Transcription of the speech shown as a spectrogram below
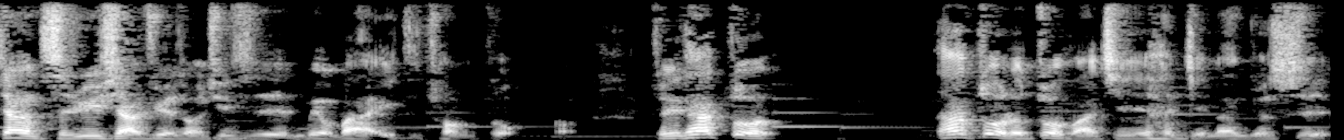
这样持续下去的时候，其实没有办法一直创作哦，所以他做。他做的做法其实很简单，就是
